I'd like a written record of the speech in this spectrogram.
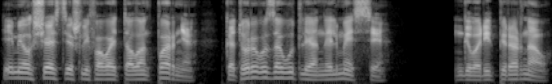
имел счастье шлифовать талант парня, которого зовут Лионель Месси, говорит Пирарнау.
